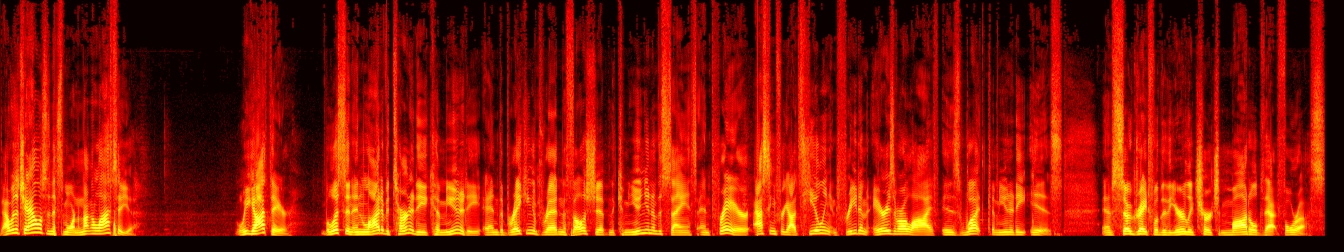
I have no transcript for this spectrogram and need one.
That was a challenge the next morning. I'm not going to lie to you. We got there. But listen, in light of eternity, community, and the breaking of bread and the fellowship and the communion of the saints and prayer, asking for God's healing and freedom in areas of our life is what community is. And I'm so grateful that the early church modeled that for us.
